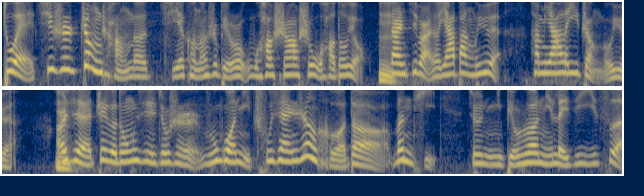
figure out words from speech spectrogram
对，其实正常的企业可能是比如五号、十号、十五号都有，嗯但是基本上就压半个月，他们压了一整个月。而嗯且这个东西就是，如果你出现任何的问题，就是你比如说你累积一次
